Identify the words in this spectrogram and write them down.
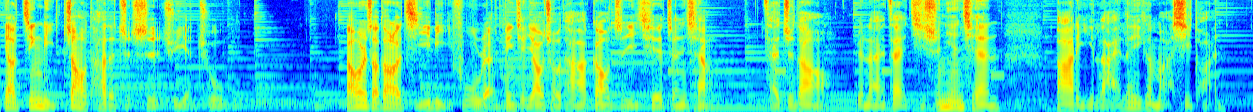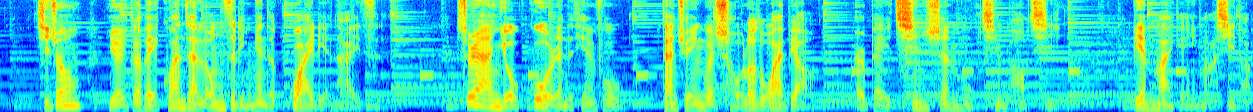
要经理照他的指示去演出。劳尔找到了吉里夫人，并且要求他告知一切真相，才知道原来在几十年前，巴黎来了一个马戏团，其中有一个被关在笼子里面的怪脸孩子，虽然有过人的天赋。但却因为丑陋的外表而被亲生母亲抛弃，变卖给马戏团。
